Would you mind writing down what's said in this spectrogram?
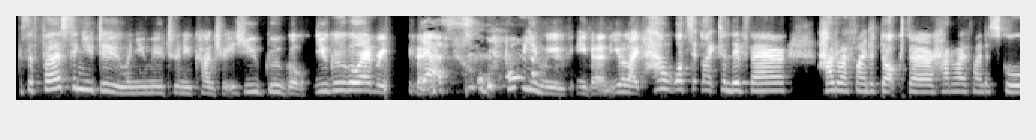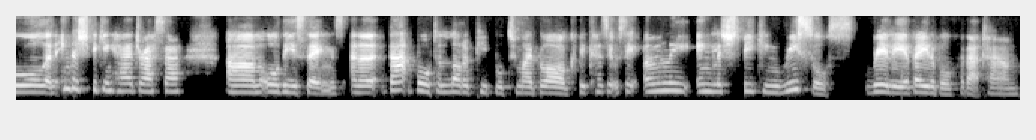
Because the first thing you do when you move to a new country is you google you google everything. Yes. Before you move even you're like how what's it like to live there? How do i find a doctor? How do i find a school? An english speaking hairdresser? Um, all these things. And uh, that brought a lot of people to my blog because it was the only english speaking resource really available for that town.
